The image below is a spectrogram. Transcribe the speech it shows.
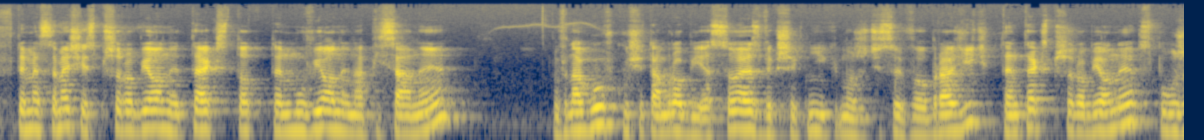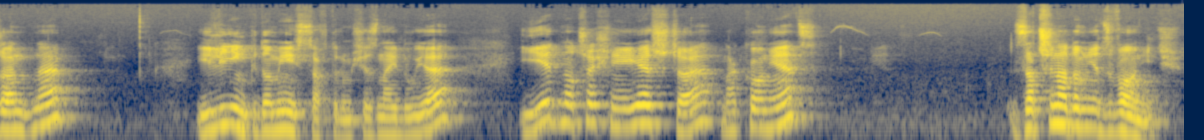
w tym SMS-ie jest przerobiony tekst, to ten mówiony, napisany. W nagłówku się tam robi SOS, wykrzykniki, możecie sobie wyobrazić. Ten tekst przerobiony, współrzędne i link do miejsca, w którym się znajduje. I jednocześnie jeszcze na koniec zaczyna do mnie dzwonić.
